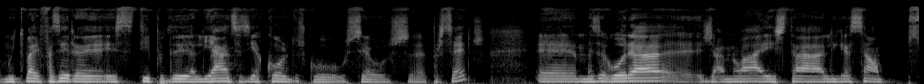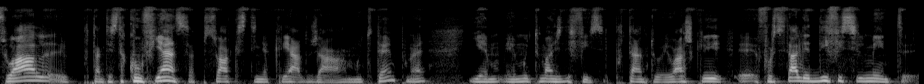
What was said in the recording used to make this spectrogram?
muito bem fazer eh, esse tipo de alianças e acordos com os seus eh, parceiros, eh, mas agora já não há esta ligação pessoal, portanto, esta confiança pessoal que se tinha criado já há muito tempo, né? e é, é muito mais difícil. Portanto, eu acho que eh, Força Itália dificilmente,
